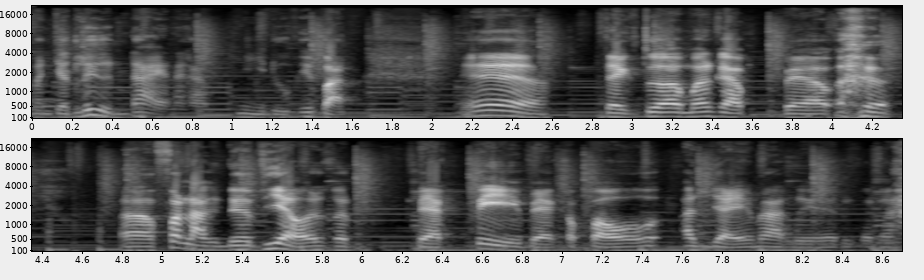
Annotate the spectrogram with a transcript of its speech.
มันจะลื่นได้นะครับ นี่ดูพี่บัตรเออแต่งตัวเหมือนกับแบบฝรั่งเดินเที่ยวทุกคนแบกเป้แบกกระเป๋าอันใหญ่มากเลยนะทุกคนนะ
